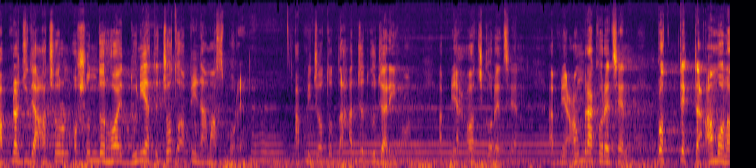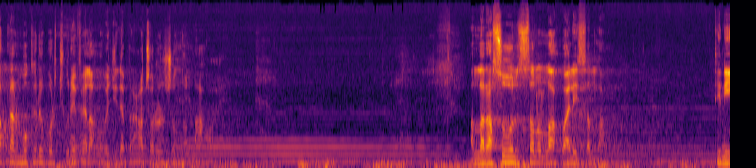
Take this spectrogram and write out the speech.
আপনার যদি আচরণ অসুন্দর হয়, দুনিয়াতে যত আপনি নামাজ পড়েন, আপনি যত তাহাজ্জুদ গুজারি হন, আপনি হজ করেছেন, আপনি আমরা করেছেন, প্রত্যেকটা আমল আপনার মুখের উপর ছুঁড়ে ফেলা হবে যদি আপনার আচরণ সুন্দর না হয়। আল্লাহ রাসূল সাল্লাহ আলি সাল্লাম, তিনি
